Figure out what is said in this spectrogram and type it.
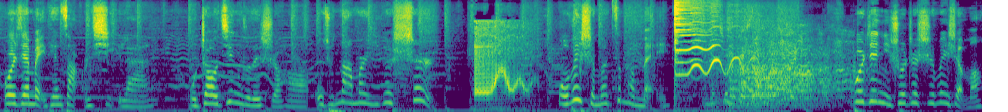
波姐，每天早上起来，我照镜子的时候，我就纳闷一个事儿。”我为什么这么美？波姐，你说这是为什么？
